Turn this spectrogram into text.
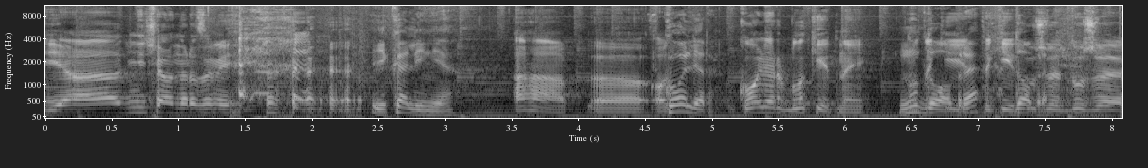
Я нічого не розумію. Яка лінія? Ага. е, от- Колір. Колір блакитний. Ну, добре, Такий добре. дуже дуже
